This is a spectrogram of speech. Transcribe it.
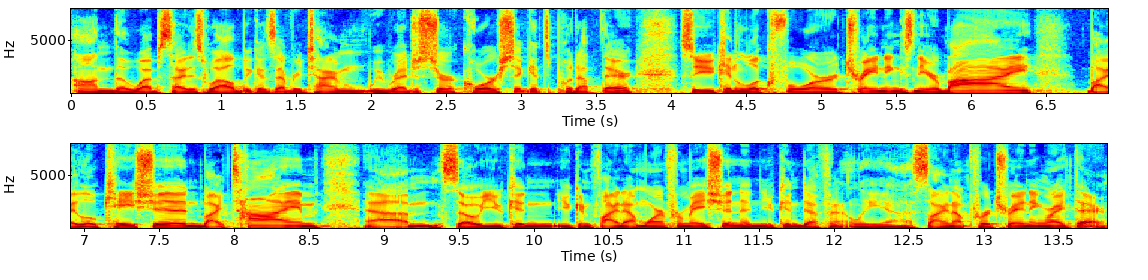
on the website as well. Because every time we register a course, it gets put up there, so you can look for trainings nearby by location, by time. Um, so you can you can find out more information, and you can definitely uh, sign up for a training right there.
